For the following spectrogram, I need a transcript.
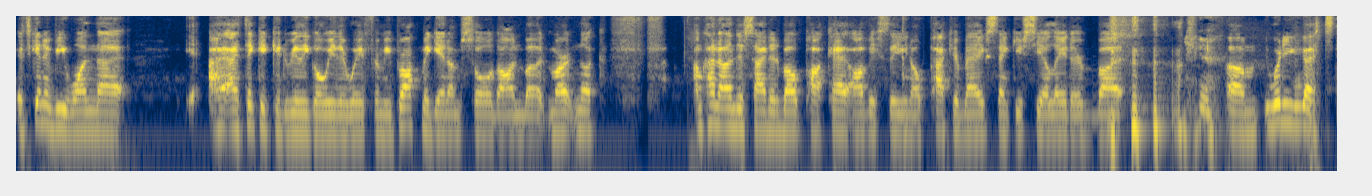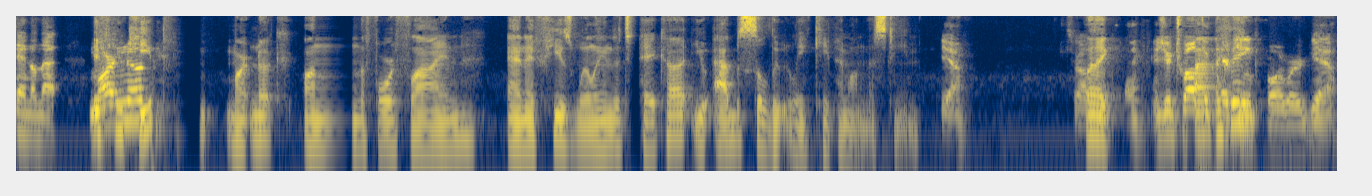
It's going to be one that I, I think it could really go either way for me. Brock McGinn, I'm sold on, but Martinook, I'm kind of undecided about. Paquette, obviously, you know, pack your bags. Thank you. See you later. But Yeah. um, where do you guys stand on that? if Martin keep Martinook on the fourth line, and if he's willing to take cut, you absolutely keep him on this team. Yeah. That's what Like. As your 12th or 13th think- forward, yeah.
